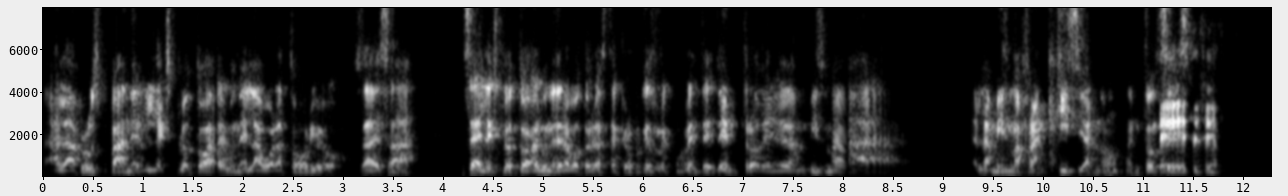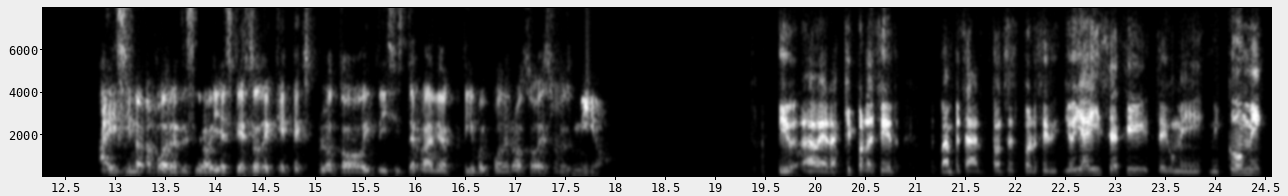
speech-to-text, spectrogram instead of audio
a la Bruce Banner, le explotó algo en el laboratorio, o sea, esa o sea, él explotó algo en el laboratorio, hasta creo que es recurrente dentro de la misma, la misma franquicia, ¿no? Entonces, sí, sí, sí. Ahí sí no podrías decir, oye, es que eso de que te explotó y te hiciste radioactivo y poderoso, eso es mío. Y a ver, aquí por decir, para empezar, entonces por decir, yo ya hice así, tengo mi, mi cómic,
